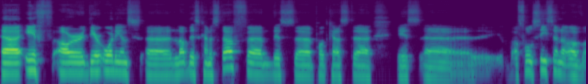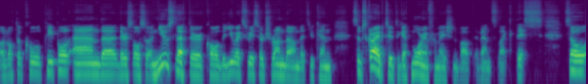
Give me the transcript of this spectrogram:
Uh, if our dear audience uh, love this kind of stuff, um, this uh, podcast uh, is a full season of a lot of cool people. And there's also a newsletter called the UX Research Rundown that you can subscribe to to get more information about events like this. So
